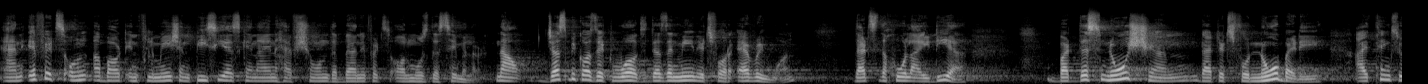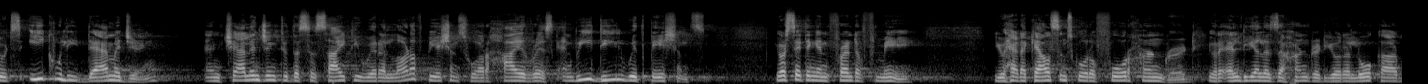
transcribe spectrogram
and if it's all about inflammation, PCSK9 have shown the benefits almost the similar. Now, just because it works doesn't mean it's for everyone. That's the whole idea. But this notion that it's for nobody, I think so it's equally damaging and challenging to the society where a lot of patients who are high risk, and we deal with patients. You're sitting in front of me, you had a calcium score of 400, your LDL is 100, you're a low carb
